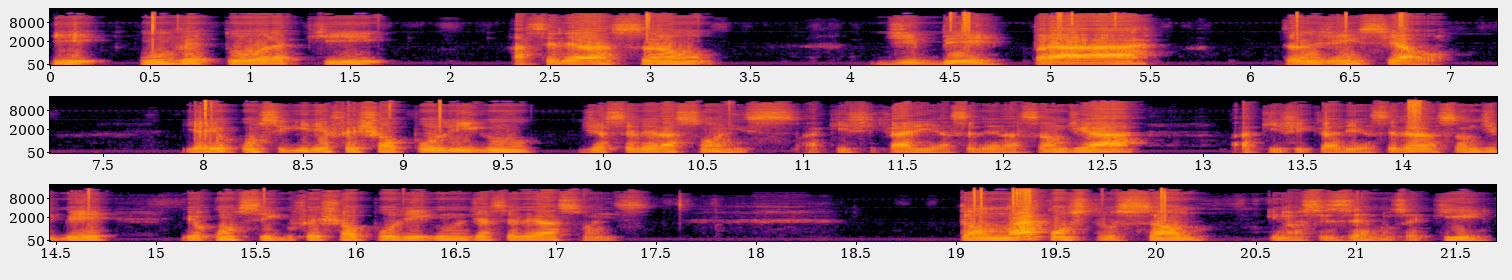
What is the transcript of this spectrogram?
e um vetor aqui, aceleração de B para A, tangencial. E aí eu conseguiria fechar o polígono de acelerações. Aqui ficaria a aceleração de A, aqui ficaria a aceleração de B, e eu consigo fechar o polígono de acelerações. Então, na construção que nós fizemos aqui,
